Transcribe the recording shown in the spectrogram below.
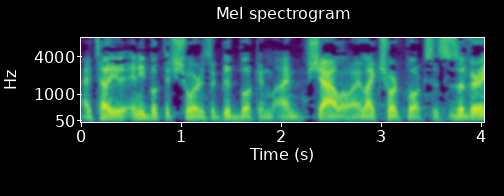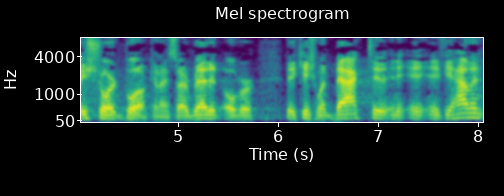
I tell you, any book that's short is a good book, and I'm shallow. I like short books. This is a very short book, and I, so I read it over vacation. Went back to, and if you haven't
